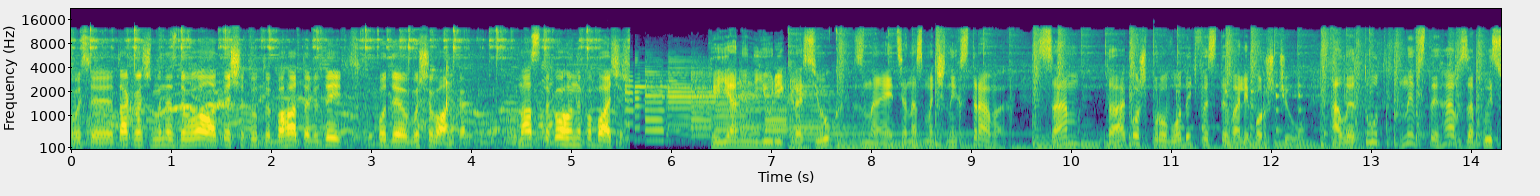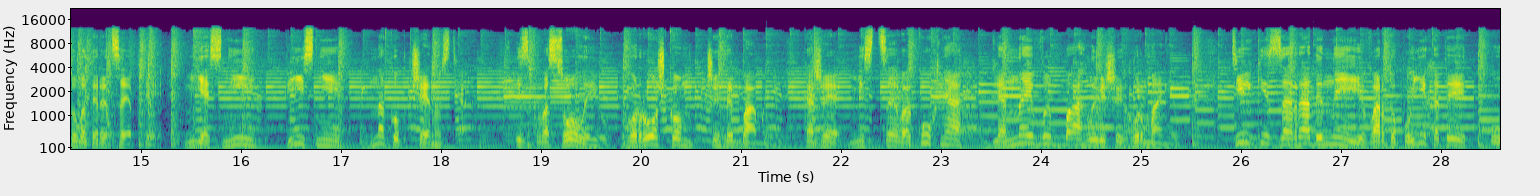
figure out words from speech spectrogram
Ось е, також мене здивувало те, що тут багато людей ходить в вишиванках. У нас такого не побачиш. Киянин Юрій Красюк знається на смачних стравах. Сам також проводить фестивалі борщу, але тут не встигав записувати рецепти: м'ясні, пісні на копченостях. Із квасолею, горошком чи грибами. Каже, місцева кухня для найвибагливіших гурманів. Тільки заради неї варто поїхати у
